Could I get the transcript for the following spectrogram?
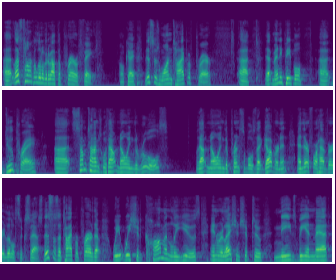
Uh, let's talk a little bit about the prayer of faith. Okay? This is one type of prayer uh, that many people uh, do pray, sometimes without knowing the rules without knowing the principles that govern it, and therefore have very little success. This is a type of prayer that we, we should commonly use in relationship to needs being met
